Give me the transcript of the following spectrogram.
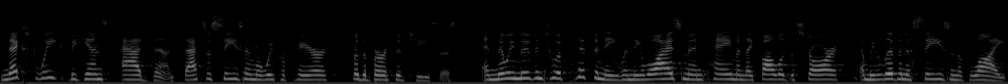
Next week begins Advent. That's a season where we prepare for the birth of Jesus. And then we move into Epiphany when the wise men came and they followed the star, and we live in a season of light.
